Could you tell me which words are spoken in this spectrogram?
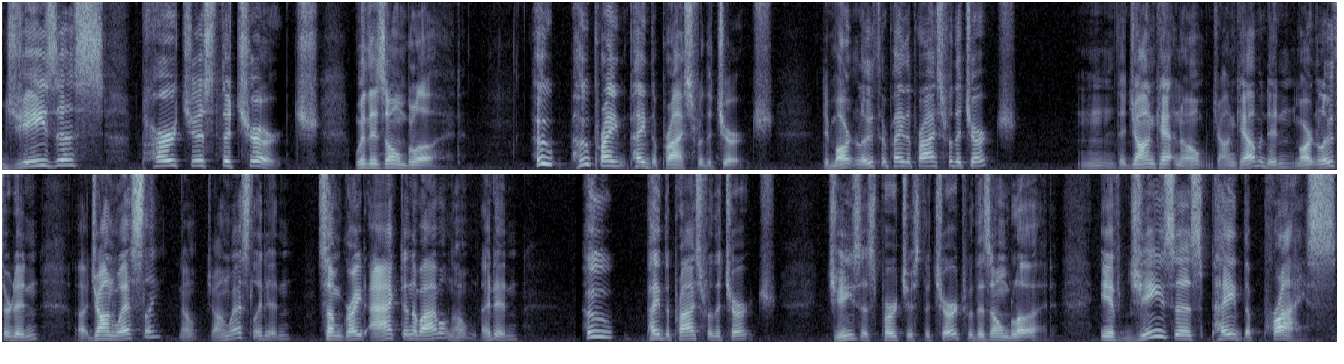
Jesus purchased the church with his own blood. Who, who paid, the price for the church? Did Martin Luther pay the price for the church? Mm, did John Cal No, John Calvin didn't. Martin Luther didn't. Uh, John Wesley? No, John Wesley didn't. Some great act in the Bible? No, they didn't. Who paid the price for the church? Jesus purchased the church with His own blood. If Jesus paid the price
